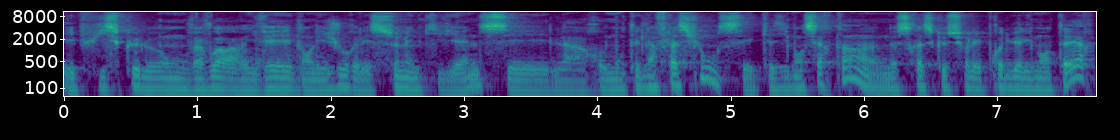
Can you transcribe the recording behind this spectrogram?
Et puis ce que l'on va voir arriver dans les jours et les semaines qui viennent, c'est la remontée de l'inflation. C'est quasiment certain, ne serait-ce que sur les produits alimentaires.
